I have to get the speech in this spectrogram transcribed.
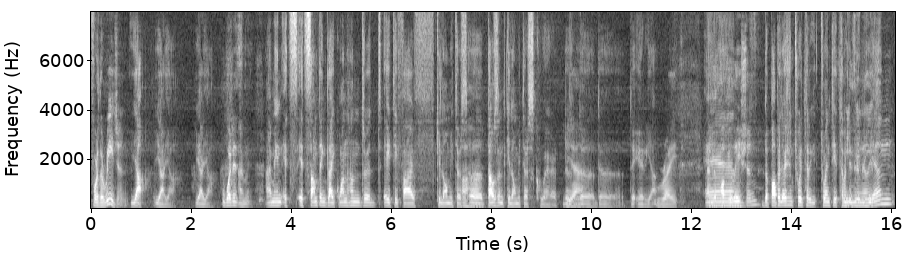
for the region. Yeah, yeah, yeah, yeah, yeah. What is- I mean, I mean, it's it's something like 185 kilometers, uh thousand kilometers square. The, Uh-huh. Yeah. the, the the area. Right. And, the population? The population 23, 23 23 million? million.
